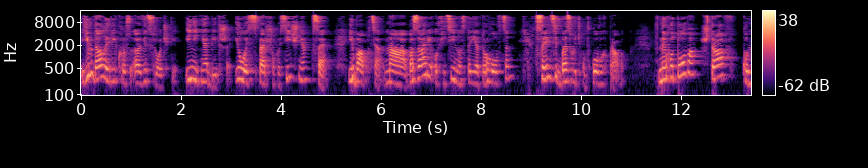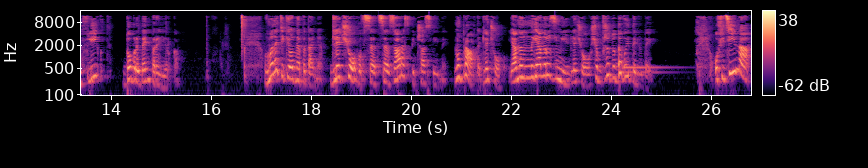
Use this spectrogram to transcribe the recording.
Їм дали рік е, відсрочки і ні дня більше. І ось з 1 січня все. І бабця на базарі офіційно стає торговцем в сенсі безготівкових правил. Не готова, штраф, конфлікт, добрий день, перевірка. В мене тільки одне питання: для чого все це зараз під час війни? Ну, правда, для чого? Я не, я не розумію для чого, щоб вже додавити людей. Офіційна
